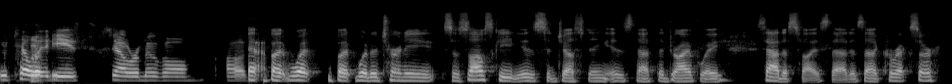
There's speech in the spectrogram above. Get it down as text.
utilities snow removal all of Uh, that But what, but what Attorney Sosowski is suggesting is that the driveway satisfies that. Is that correct, sir?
